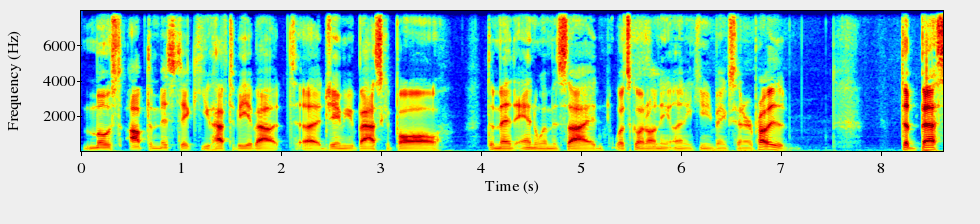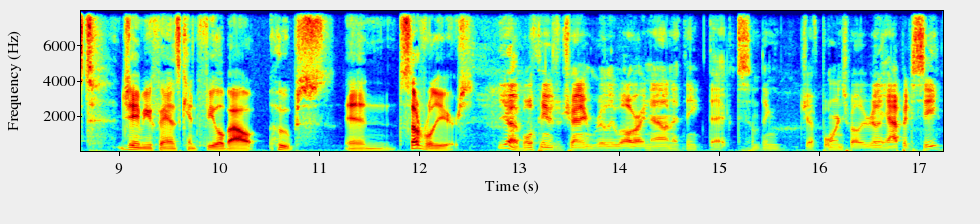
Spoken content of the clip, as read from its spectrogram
most optimistic you have to be about uh, JMU basketball, the men and women's side. What's going on in the Atlantic Union Bank Center? Probably the, the best JMU fans can feel about hoops in several years. Yeah, both teams are trending really well right now, and I think that's something Jeff Bourne's probably really happy to see.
